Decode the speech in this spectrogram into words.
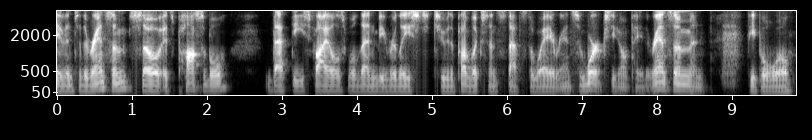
give in to the ransom, so it's possible." That these files will then be released to the public, since that's the way ransom works. You don't pay the ransom, and people will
